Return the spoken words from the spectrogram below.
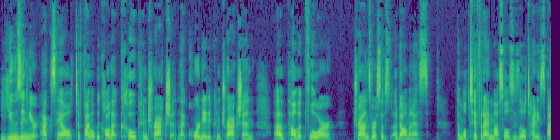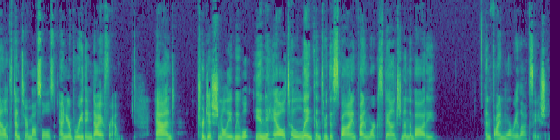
using your exhale to find what we call that co-contraction, that coordinated contraction of pelvic floor, transversus abdominis, the multifidi muscles, these little tiny spinal extensor muscles, and your breathing diaphragm. And traditionally, we will inhale to lengthen through the spine, find more expansion in the body, and find more relaxation.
